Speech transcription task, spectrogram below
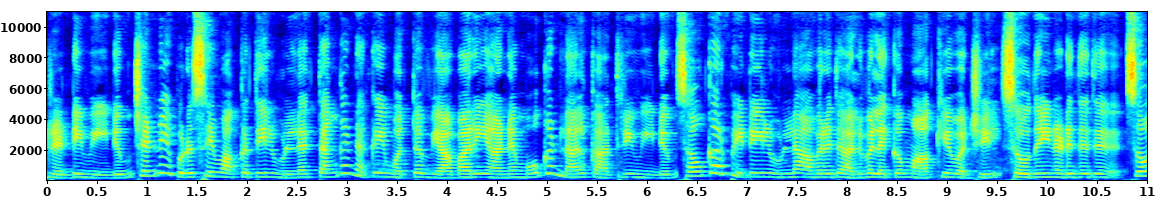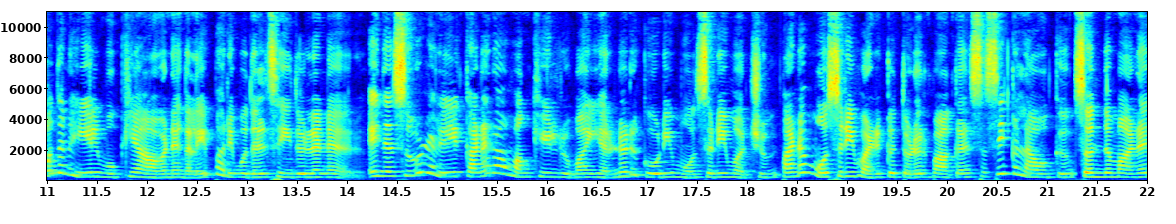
மோகன் ரெட்டி வீடும் சென்னை புரசைவாக்கத்தில் உள்ள தங்க நகை மொத்த வியாபாரியான மோகன்லால் காத்ரி வீடும் சவுகார்பேட்டையில் உள்ள அவரது அலுவலகம் ஆகியவற்றில் சோதனை நடந்தது. சோதனையில் முக்கிய ஆவணங்களை பறிமுதல் செய்துள்ளனர். இந்த சூழலில் கனரா வங்கியில் ரூபாய் இருநூறு கோடி மோசடி மற்றும் பண மோசடி வழக்கு தொடர்பாக சசிகலாவுக்கு சொந்தமான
